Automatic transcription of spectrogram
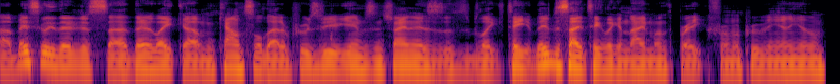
uh, basically, they're just uh, they're like um council that approves video games in China is, is like take they've decided to take like a nine month break from approving any of them.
